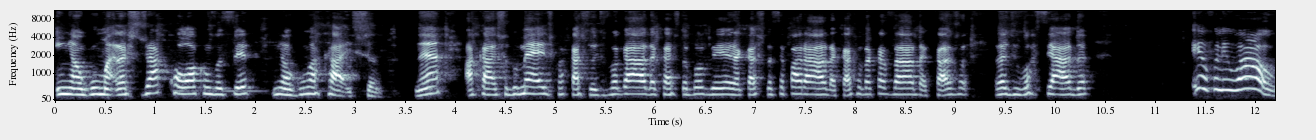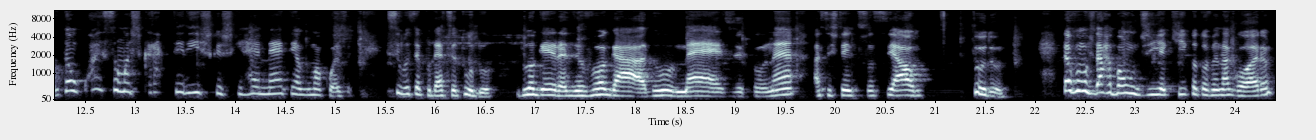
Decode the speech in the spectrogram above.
em alguma, elas já colocam você em alguma caixa né? A caixa do médico, a caixa do advogado, a caixa da bobeira, a caixa da separada, a caixa da casada, a caixa da divorciada. Eu falei, uau, então quais são as características que remetem a alguma coisa? Se você pudesse ser tudo, blogueira, advogado, médico, né? Assistente social, tudo. Então vamos dar bom dia aqui, que eu tô vendo agora.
